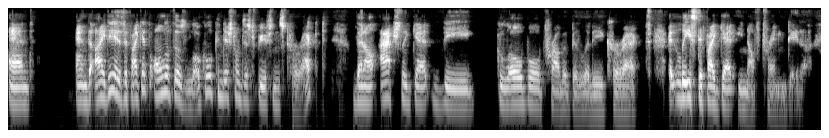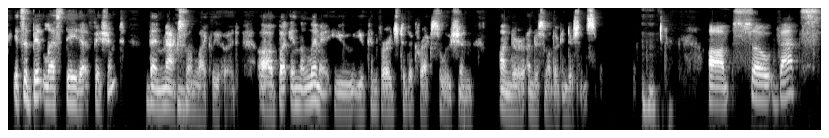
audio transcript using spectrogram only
And and the idea is if I get all of those local conditional distributions correct, then I'll actually get the global probability correct, at least if I get enough training data. It's a bit less data efficient than hmm. maximum likelihood, uh, but in the limit, you you converge to the correct solution under under some other conditions. Mm-hmm. Um, so that's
